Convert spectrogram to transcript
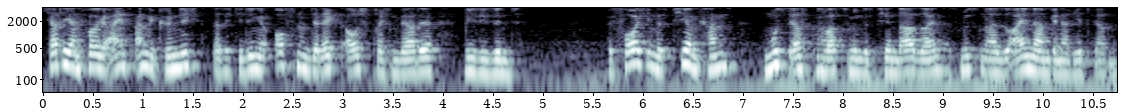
Ich hatte ja in Folge 1 angekündigt, dass ich die Dinge offen und direkt aussprechen werde, wie sie sind. Bevor ich investieren kann, muss erstmal was zum Investieren da sein, es müssen also Einnahmen generiert werden.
